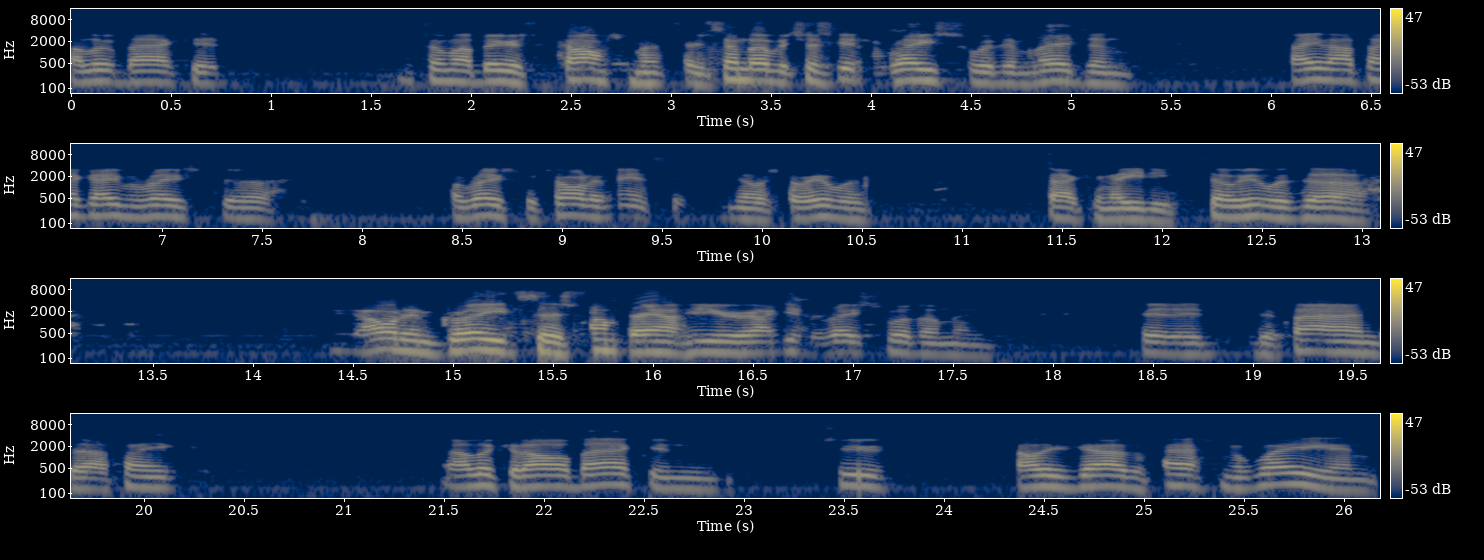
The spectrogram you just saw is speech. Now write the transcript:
I look back at some of my biggest accomplishments, and some of it's just getting raced with them legends. I, I think I even raced uh, a race with Charlie Mincey, you know, so it was back in '80. So it was uh, all them greats that's from down here. I get to race with them, and it, it defined, I think, I look at all back and shoot, all these guys are passing away and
